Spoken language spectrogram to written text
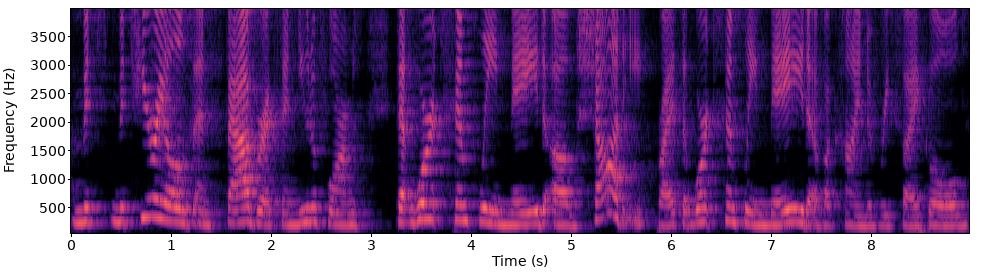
materials and fabrics and uniforms that weren't simply made of shoddy, right? That weren't simply made of a kind of recycled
